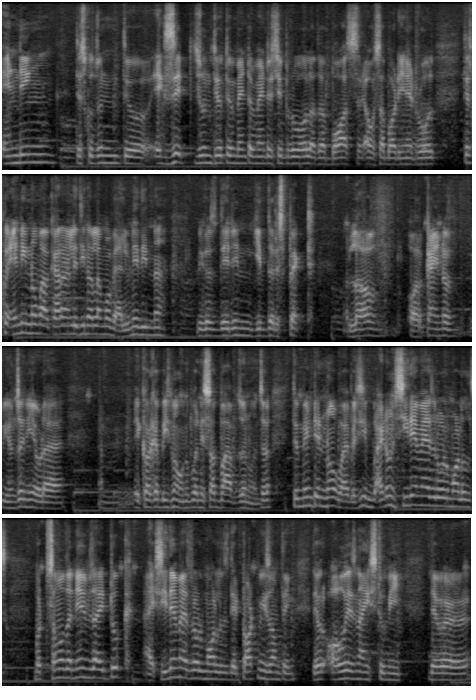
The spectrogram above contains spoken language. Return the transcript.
ending त्यसको जुन त्यो एक्जिट जुन थियो त्यो मेन्टर मेन्टरसिप रोल अथवा बस अब सबअर्डिनेट रोल त्यसको एन्डिङ नभएको कारणले तिनीहरूलाई म भ्याल्यु नै दिन्न because they didn't give the respect love or kind of हुन्छ नि एउटा एकअर्का बिचमा हुनुपर्ने सद्भाव जुन हुन्छ त्यो मेन्टेन नभएपछि I don't see them as role models but some of the names I took I see them as role models they taught me something they were always nice to me they were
